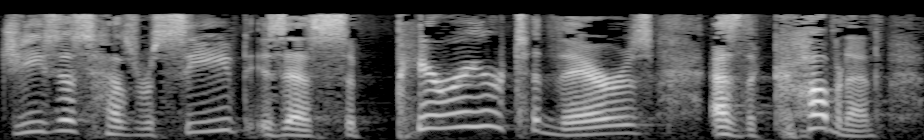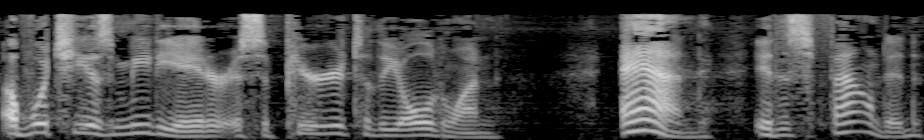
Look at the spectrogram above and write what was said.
Jesus has received is as superior to theirs as the covenant of which he is mediator is superior to the old one. And it is founded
